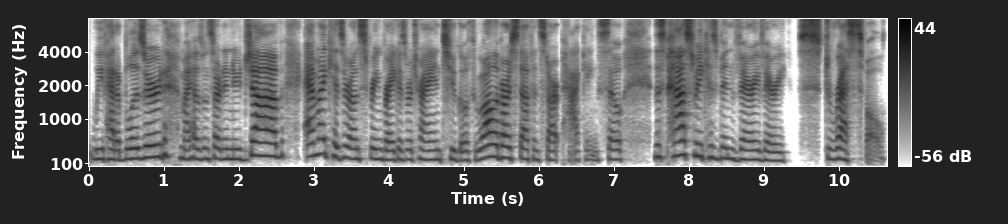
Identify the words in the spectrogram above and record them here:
We've had a blizzard. My husband started a new job, and my kids are on spring break as we're trying to go through all of our stuff and start packing. So, this past week has been very, very stressful.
